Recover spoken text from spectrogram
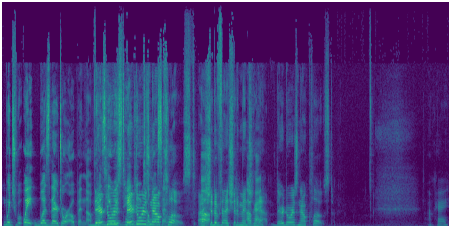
Which wait, was their door open though? Their door is their door is now listen. closed. I Oh. should have I should have mentioned Okay. that. Their door is now closed. Okay.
